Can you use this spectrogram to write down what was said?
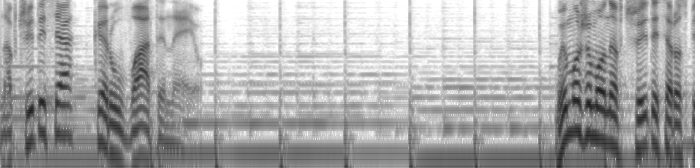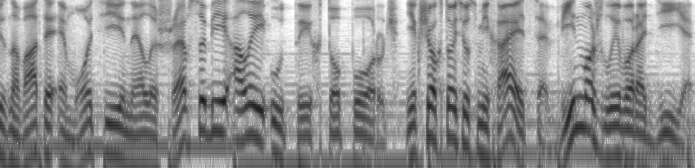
навчитися керувати нею. Ми можемо навчитися розпізнавати емоції не лише в собі, але й у тих, хто поруч. Якщо хтось усміхається, він можливо радіє.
